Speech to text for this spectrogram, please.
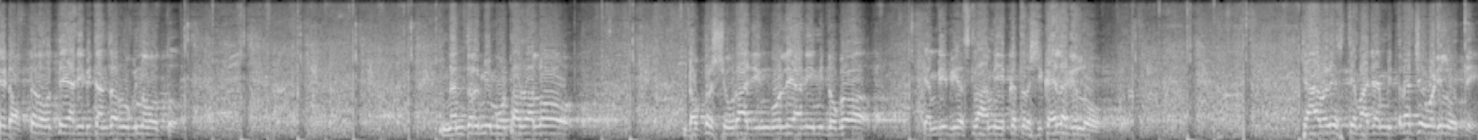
ते डॉक्टर होते आणि मी त्यांचा रुग्ण होतो. नंतर मी मोठा झालो. डॉक्टर शिवराज इंगोले आणि मी दोघं एम बी बी एसला आम्ही एकत्र शिकायला गेलो. त्यावेळेस ते माझ्या मित्राचे वडील होते.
